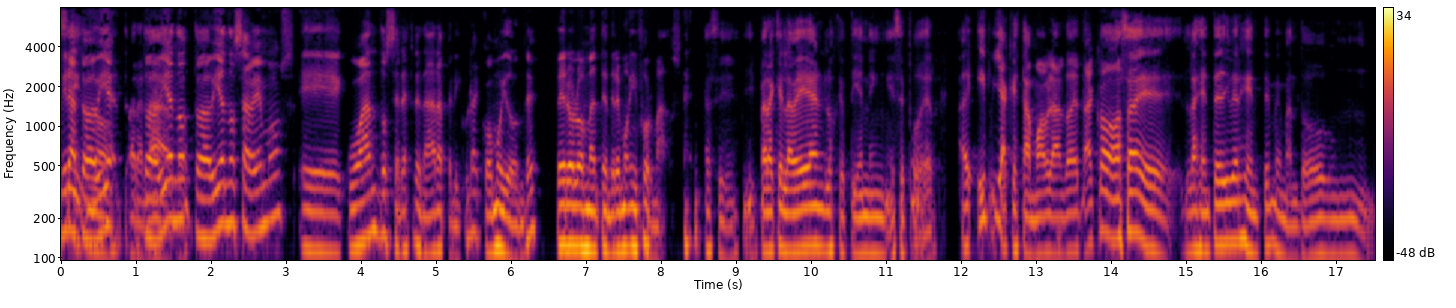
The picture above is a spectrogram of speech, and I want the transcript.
Mira, todavía, no, todavía, no, todavía no sabemos eh, cuándo será estrenada la película, cómo y dónde, pero los mantendremos informados. Así, y para que la vean los que tienen ese poder. Y ya que estamos hablando de esta cosa, eh, la gente Divergente me mandó un,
